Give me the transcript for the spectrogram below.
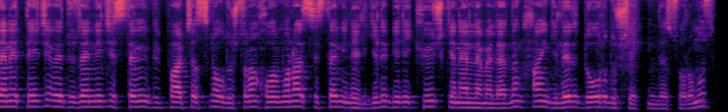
denetleyici ve düzenleyici sistemin bir parçasını oluşturan hormonal sistem ile ilgili 1-2-3 genellemelerden hangileri doğrudur şeklinde sorumuz.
